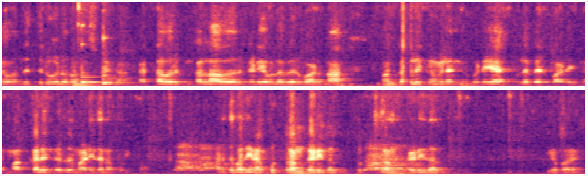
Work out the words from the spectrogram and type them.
இங்க வந்து திருவள்ளுவர் வந்து சொல்லியிருக்காங்க. கற்றவருக்கும் கல்லாதவருக்கும் இடையே உள்ள வேறுபாடுனா மக்களுக்கும் விலங்குடைய உள்ள வேறுபாடு. இந்த மக்களுங்கிறது மனிதனை குறிக்கும். அடுத்து பாத்தீங்கன்னா குற்றம் கடிதல். குற்றம் கடிதல். இங்க பாருங்க.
